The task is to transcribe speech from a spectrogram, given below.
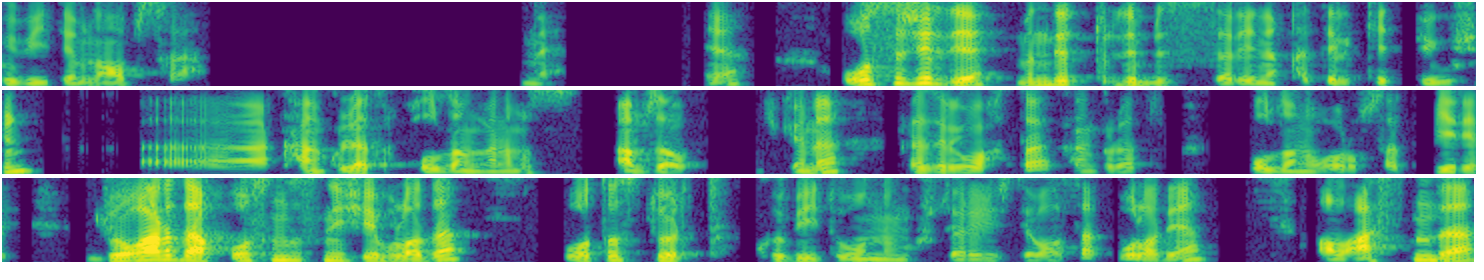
көбейтемін алпысқа міне иә осы жерде міндетті түрде біз әрине қателік кетпеу үшін калькулятор қолданғанымыз абзал. Өйткені қазіргі уақытта калькулятор қолдануға рұқсат береді. Жоғарыда қосындысы неше болады? 34 көбейту онның үш дәрежесі деп алсақ болады иә? Ал астында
